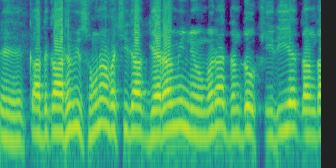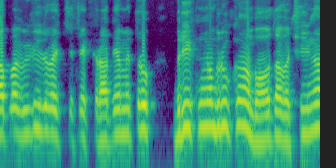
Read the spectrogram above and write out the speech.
ਤੇ ਕੱਦ ਕਾਠ ਵੀ ਸੋਹਣਾ ਬੱਚੀ ਦਾ 11 ਮਹੀਨੇ ਉਮਰ ਹੈ ਦੰਦੋ ਖੀਰੀ ਹੈ ਦੰਦ ਆਪਾਂ ਵੀਡੀਓ ਦੇ ਵਿੱਚ ਚੈੱਕ ਕਰਾਤੇ ਆ ਮਿੱਤਰੋ। ਬਰੀਕਾਂ ਬਰੂਕਾਂ ਬਹੁਤ ਆ ਬੱਚੀਆਂ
